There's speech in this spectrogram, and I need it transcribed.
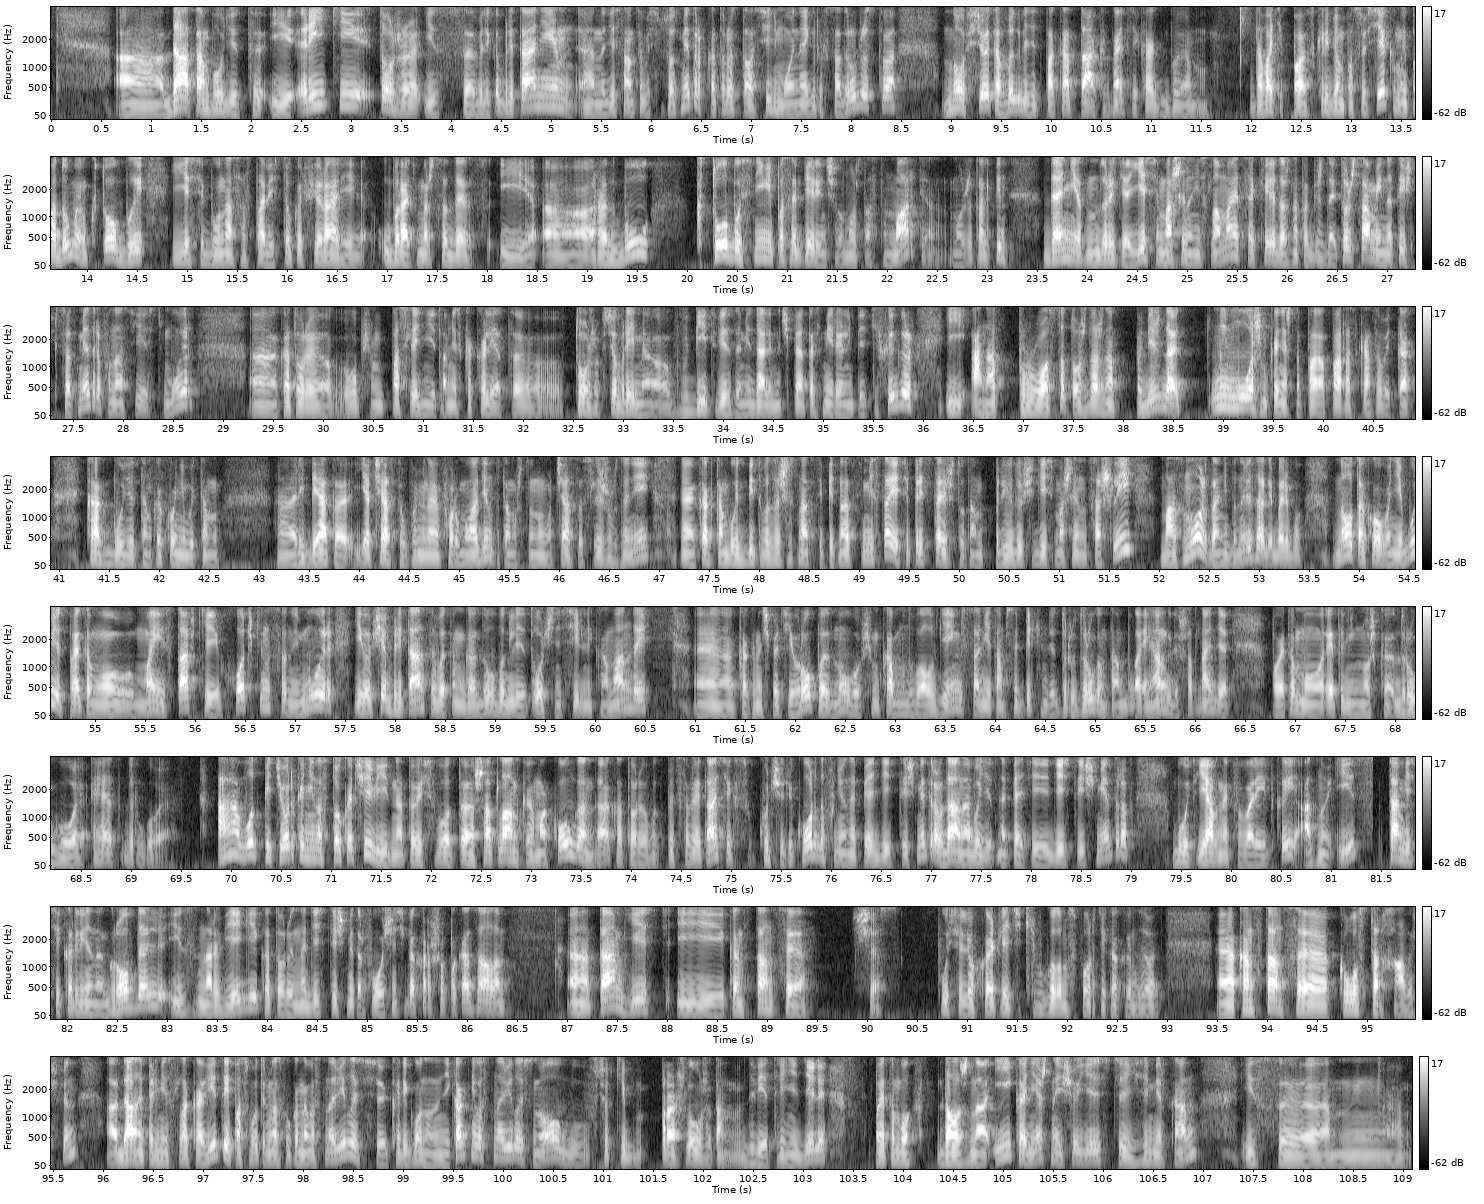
А, да, там будет и Рики, тоже из Великобритании, э, на дистанции 800 метров, которая стала седьмой на играх Содружества. Но все это выглядит пока так, знаете, как бы Давайте поскребем по сусекам и подумаем, кто бы, если бы у нас остались только Феррари, убрать Мерседес и э, Red Bull, кто бы с ними посоперничал? Может Астон Мартин, может Альпин? Да нет, ну друзья, если машина не сломается, Келли должна побеждать. То же самое и на 1500 метров у нас есть Муир, э, который, в общем, последние там несколько лет э, тоже все время в битве за медали на чемпионатах мира и Олимпийских игр, и она просто тоже должна побеждать. Мы можем, конечно, порассказывать, как, как будет там какой-нибудь там ребята, я часто упоминаю Формулу-1, потому что ну, часто слежу за ней, э, как там будет битва за 16-15 места, если представить, что там предыдущие 10 машин сошли, возможно, они бы навязали борьбу, но такого не будет, поэтому мои ставки Ходжкинсон и Муир, и вообще британцы в этом году выглядят очень сильной командой, э, как на чемпионате Европы, ну, в общем, Commonwealth Games, они там соперничали друг с другом, там была и Англия, Шотландия, поэтому это немножко другое, это другое. А вот пятерка не настолько очевидна. То есть вот э, шотландка Макколган, да, которая вот представляет ASICS, куча рекордов у нее на 5-10 тысяч метров. Да, она выйдет на 5 и 10 тысяч метров, будет явной фавориткой, одной из. Там есть и Каролина Гровдаль из Норвегии, которая на 10 тысяч метров очень себя хорошо показала. Э, там есть и Констанция, сейчас, пусть и легкой атлетики в голом спорте, как ее называют, Констанция Клостерхалфен. Э, да, она перенесла ковид, и посмотрим, насколько она восстановилась. Корригон она никак не восстановилась, но все-таки прошло уже там 2-3 недели, поэтому должна. И, конечно, еще есть Езимир Кан из, э,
